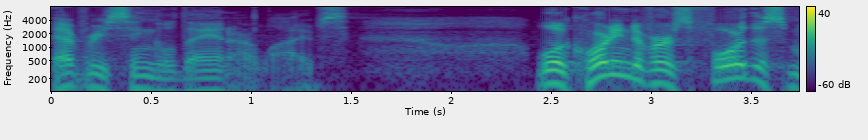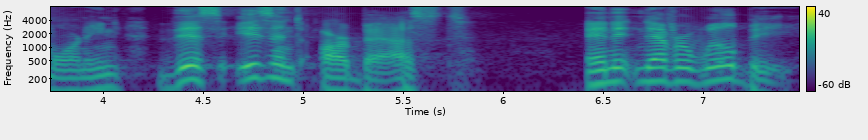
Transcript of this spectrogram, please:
every single day in our lives. Well, according to verse 4 this morning, this isn't our best, and it never will be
